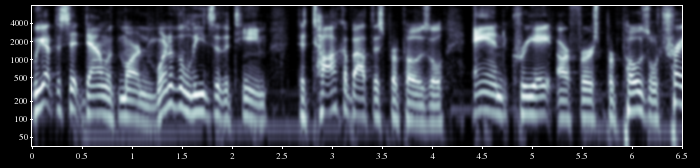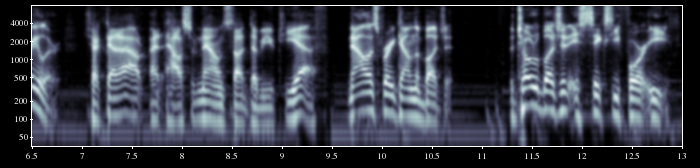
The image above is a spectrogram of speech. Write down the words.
We got to sit down with Martin, one of the leads of the team, to talk about this proposal and create our first proposal trailer. Check that out at houseofnouns.wtf. Now let's break down the budget. The total budget is 64 ETH,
